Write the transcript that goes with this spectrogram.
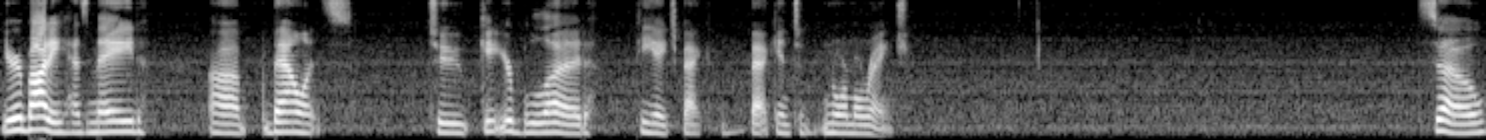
Your body has made uh, balance to get your blood pH back back into normal range. So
